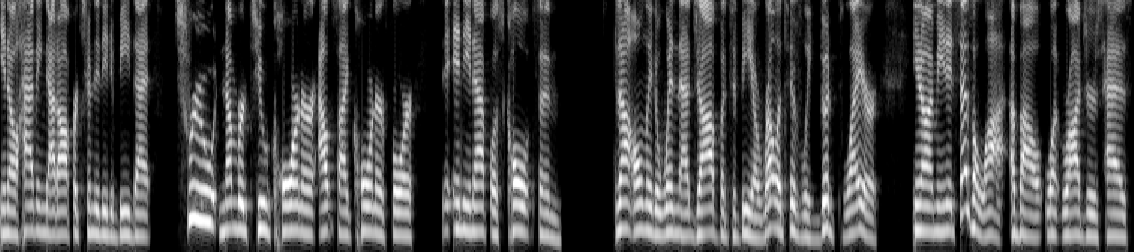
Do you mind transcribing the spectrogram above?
you know, having that opportunity to be that true number two corner, outside corner for the Indianapolis Colts. And not only to win that job, but to be a relatively good player. You know, I mean, it says a lot about what Rodgers has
